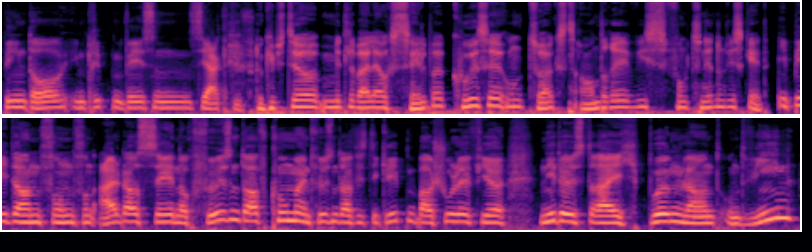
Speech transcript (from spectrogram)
bin da im Krippenwesen sehr aktiv. Du gibst ja mittlerweile auch selber Kurse und zeigst andere, wie es funktioniert und wie es geht. Ich bin dann von, von Aldaussee nach Vösendorf gekommen. In Vösendorf ist die Krippenbauschule für Niederösterreich, Burgenland und Wien.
